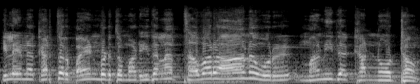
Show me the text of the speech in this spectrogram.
இல்ல என்ன கர்த்தர் பயன்படுத்த மாட்டேன். இதெல்லாம் தவறான ஒரு மனித கண்ணோட்டம்.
